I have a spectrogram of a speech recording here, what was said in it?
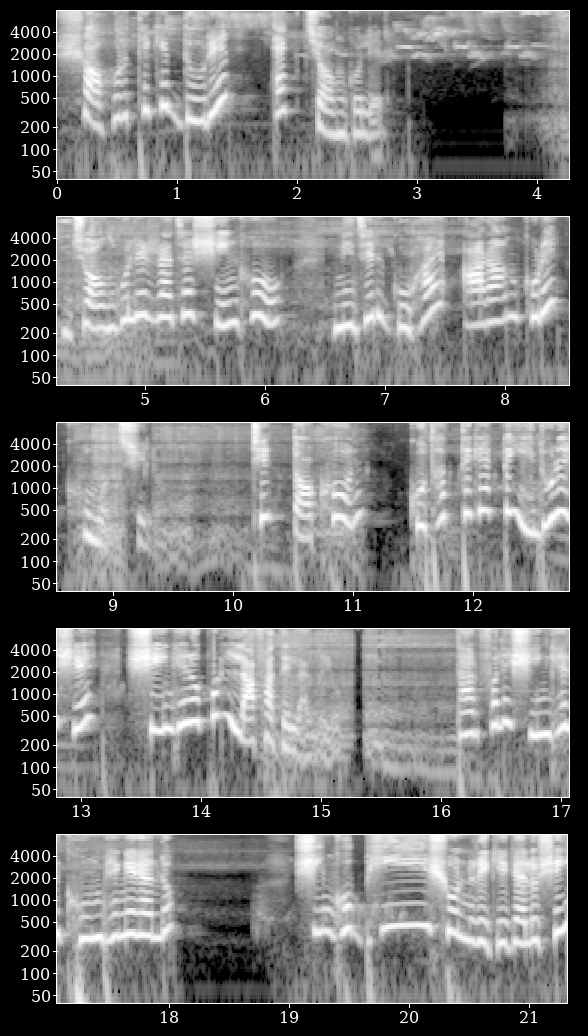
শহর থেকে দূরের এক জঙ্গলের। জঙ্গলের রাজা সিংহ নিজের গুহায় আরাম করে ঘুমোচ্ছিল। ঠিক তখন কোথার থেকে একটা ইঁদুর এসে সিংহের ওপর লাফাতে লাগল। তার ফলে সিংহের ঘুম ভেঙে গেল। সিংহ ভীষণ রেগে গেল সেই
